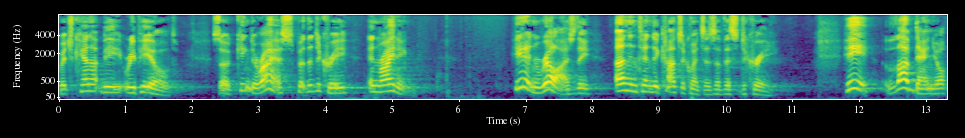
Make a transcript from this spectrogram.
which cannot be repealed. So King Darius put the decree in writing. He didn't realize the unintended consequences of this decree. He loved Daniel.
